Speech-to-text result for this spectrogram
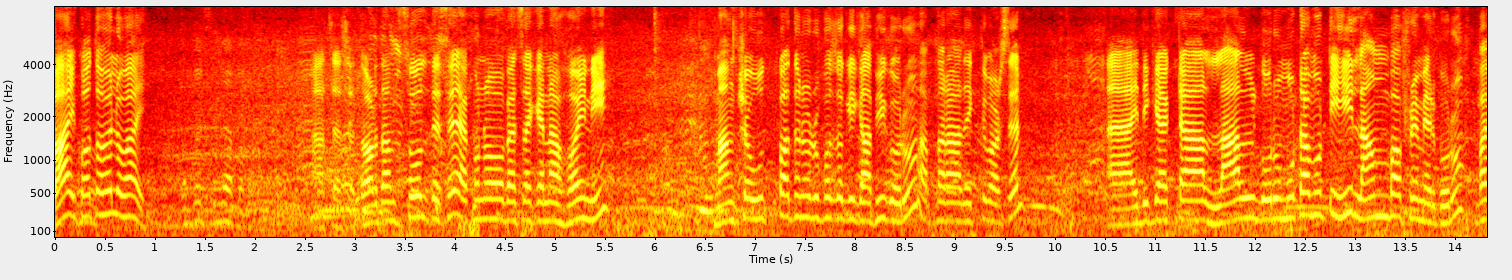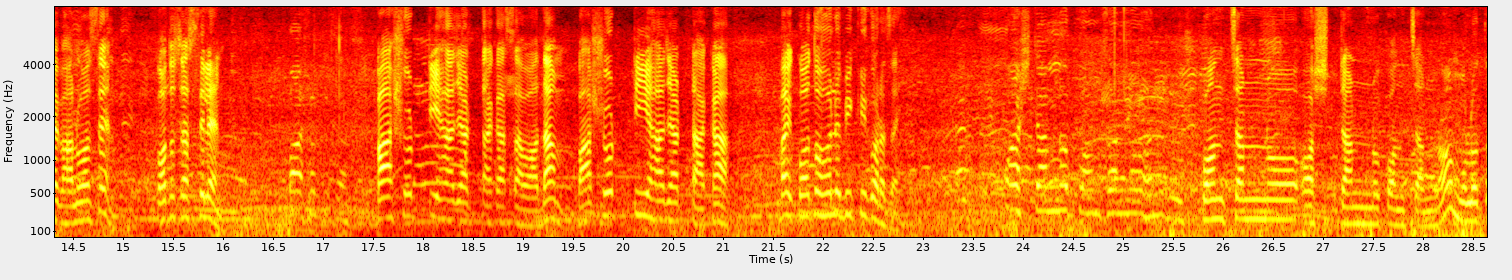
ভাই, কত হলো ভাই? আচ্ছা আচ্ছা দরদাম চলতেছে, এখনও বেচা কেনা হয়নি। মাংস উৎপাদনের উপযোগী গাভী গরু, আপনারা দেখতে পাচ্ছেন এদিকে একটা লাল গরু, মোটামুটি লম্বা ফ্রেমের গরু। ভাই, ভালো আছেন? কত চাচ্ছিলেন? বাষট্টি হাজার টাকা চাওয়া দাম, বাষট্টি হাজার টাকা। ভাই, কত হলে বিক্রি করা যায়? অষ্টান্ন পঞ্চান্ন পঞ্চান্ন অষ্টান্ন পঞ্চান্ন মূলত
